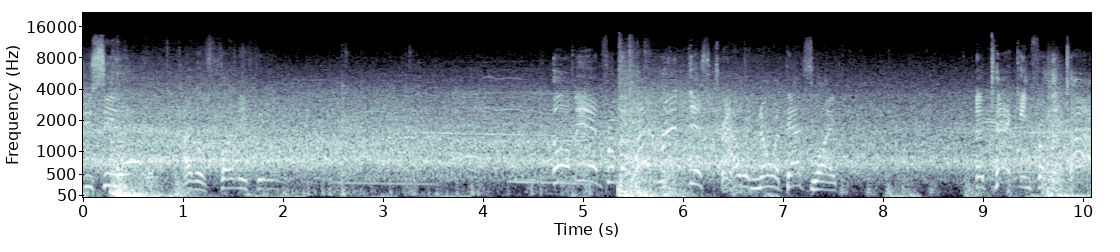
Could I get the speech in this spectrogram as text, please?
Did you see that? I have a funny feeling. Oh, man, from the high red district. I wouldn't know what that's like. Attacking from the top.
